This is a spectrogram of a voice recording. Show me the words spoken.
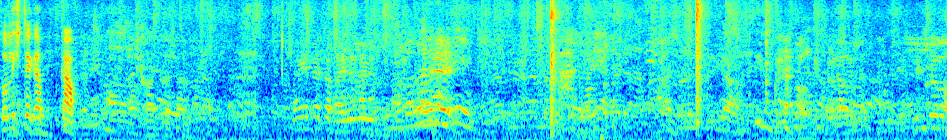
চল্লিশ টাকা কাপ এই সাপে দেবো দেবো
